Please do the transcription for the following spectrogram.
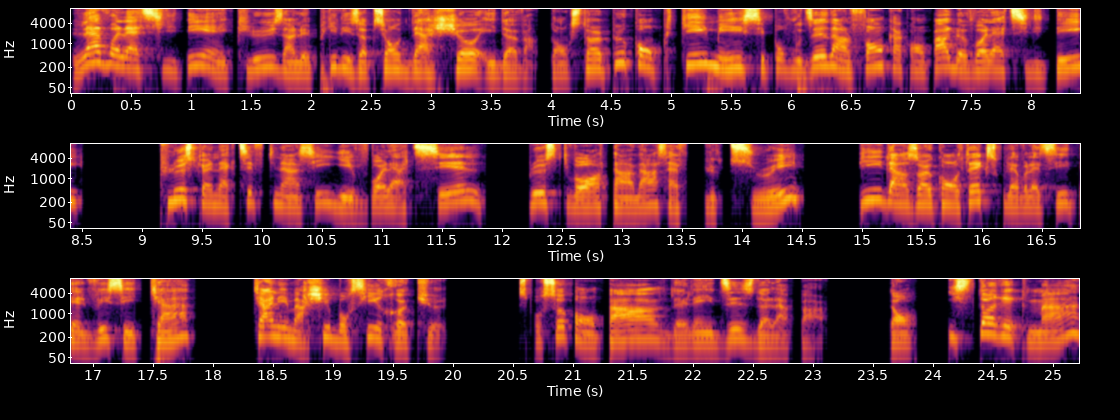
la volatilité incluse dans le prix des options d'achat et de vente. Donc, c'est un peu compliqué, mais c'est pour vous dire, dans le fond, quand on parle de volatilité, plus qu'un actif financier, il est volatile, plus qu'il va avoir tendance à fluctuer. Puis, dans un contexte où la volatilité est élevée, c'est quand? Quand les marchés boursiers reculent. C'est pour ça qu'on parle de l'indice de la peur. Donc, historiquement,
